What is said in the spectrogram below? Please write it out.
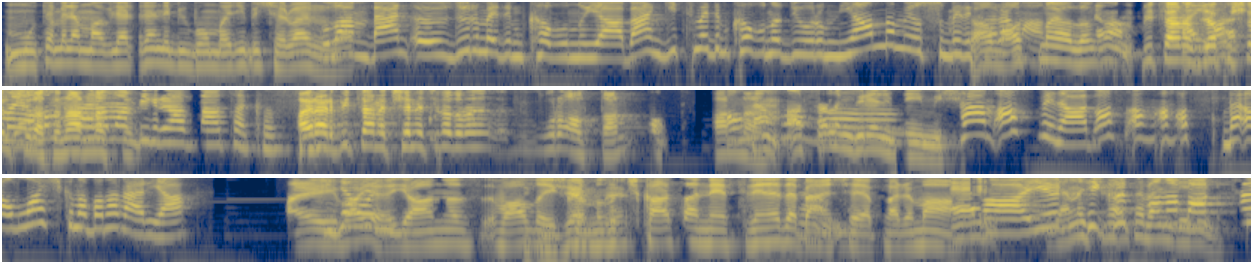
Muhtemelen mavilerden de bir bombacı bir survivor var. Ulan ben öldürmedim kavunu ya. Ben gitmedim kavuna diyorum. Niye anlamıyorsun beni Tamam Karaman? asmayalım. Tamam. Bir tane Hayır, yapıştır Asmayalım, suratını Karaman anlasın. biraz daha takılsın. Hayır hayır bir tane çenesine doğru vur alttan. Anla. Tamam asalım görelim neymiş. Tamam as beni abi as as as. Ben Allah aşkına bana ver ya. Hayır Sikeceğim var ya oyunu. yalnız vallahi Sikeceğim kırmızı mi? çıkarsa Nesrin'e de ben Tamam. şey yaparım ha. Eğer Hayır yanlış Secret çıkarsa ben bana deliyim. baktı.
